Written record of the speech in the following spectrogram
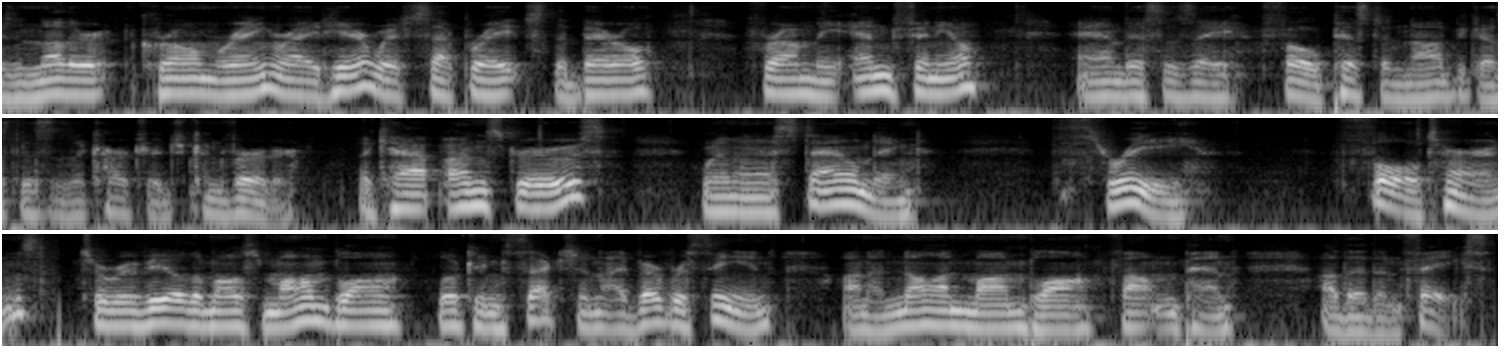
There's another chrome ring right here which separates the barrel from the end finial and this is a faux piston knob because this is a cartridge converter. The cap unscrews with an astounding three full turns to reveal the most Mont Blanc looking section I've ever seen on a non-Mont Blanc fountain pen other than fakes.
